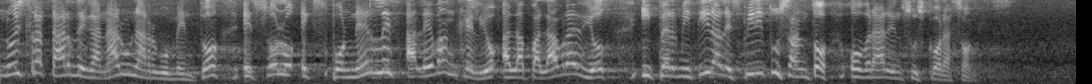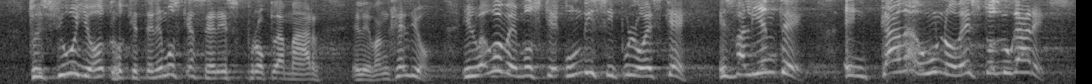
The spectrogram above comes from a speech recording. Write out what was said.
no es tratar de ganar un argumento, es solo exponerles al Evangelio, a la palabra de Dios y permitir al Espíritu Santo obrar en sus corazones. Entonces tú y yo lo que tenemos que hacer es proclamar el Evangelio. Y luego vemos que un discípulo es que es valiente en cada uno de estos lugares,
